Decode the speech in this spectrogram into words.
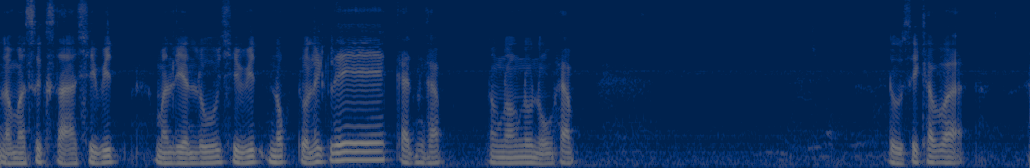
เรามาศึกษาชีวิตมาเรียนรู้ชีวิตนกตัวเล็กๆกันครับ น้องๆหนูๆครับ ดูสิครับว่าเ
